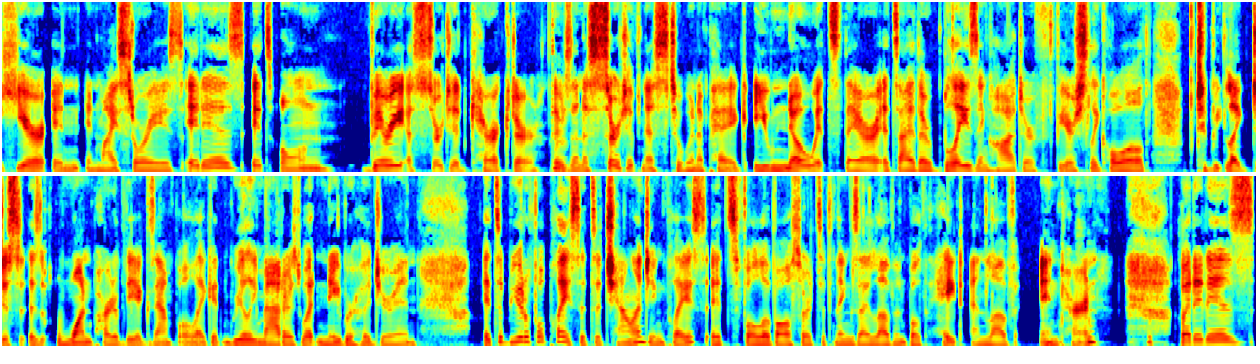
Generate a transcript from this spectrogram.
here in in my stories, it is its own very asserted character. There's mm. an assertiveness to Winnipeg. You know it's there. It's either blazing hot or fiercely cold. To be like just as one part of the example, like it really matters what neighborhood you're in. It's a beautiful place. It's a challenging place. It's full of all sorts of things I love and both hate and love in turn. but it is,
